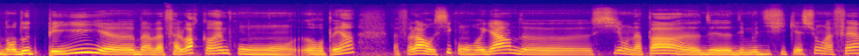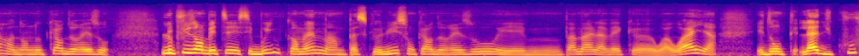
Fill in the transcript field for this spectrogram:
dans d'autres pays, bah, va falloir quand même qu'on européen, va falloir aussi qu'on regarde si on n'a pas des modifications à faire dans nos cœurs de réseau. Le plus embêté, c'est Bouygues quand même, hein, parce que lui, son cœur de réseau est mm, pas mal avec euh, Huawei. Et donc là, du coup,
